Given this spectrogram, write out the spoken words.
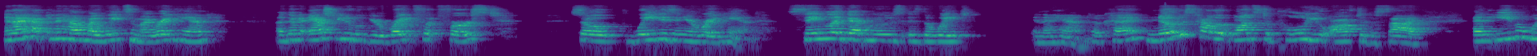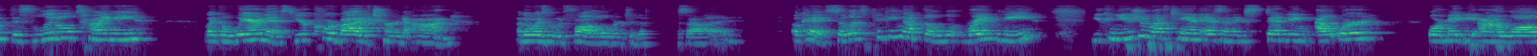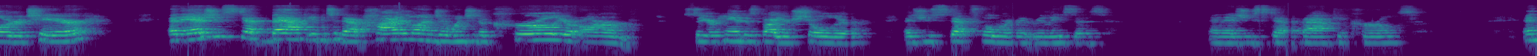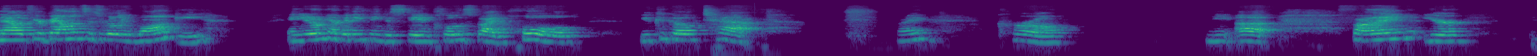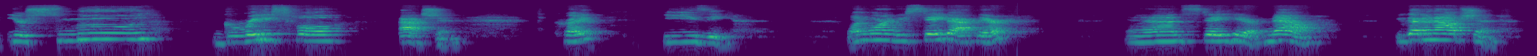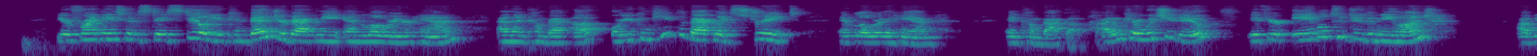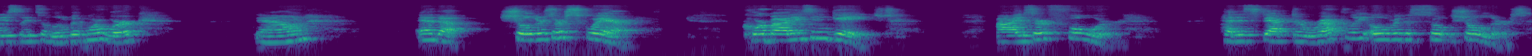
and I happen to have my weights in my right hand. I'm gonna ask you to move your right foot first. So weight is in your right hand. Same leg that moves is the weight in the hand, okay? Notice how it wants to pull you off to the side. And even with this little tiny, like awareness, your core body turned on. Otherwise it would fall over to the side. Okay, so let's picking up the right knee. You can use your left hand as an extending outward or maybe on a wall or a chair. And as you step back into that high lunge, I want you to curl your arm. So your hand is by your shoulder. As you step forward, it releases. And as you step back, it curls. And now if your balance is really wonky and you don't have anything to stand close by to hold, you could go tap, right? Curl, knee up. Find your, your smooth, graceful action, right? Easy. One more and we stay back there and stay here. Now, you got an option. Your front knee is gonna stay still. You can bend your back knee and lower your hand and then come back up, or you can keep the back leg straight and lower the hand and come back up. I don't care what you do. If you're able to do the knee lunge, obviously it's a little bit more work. Down and up. Shoulders are square. Core body is engaged. Eyes are forward. Head is stacked directly over the so shoulders.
